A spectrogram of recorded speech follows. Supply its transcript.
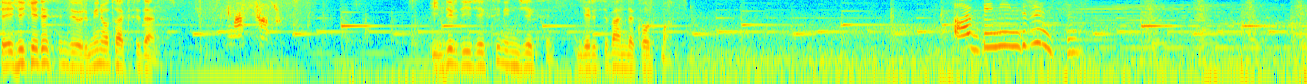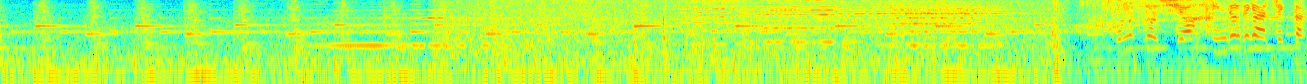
Tehlikedesin diyorum in o taksiden. Nasıl? İndir diyeceksin ineceksin. Gerisi bende korkma. Abi beni indirir misin? Bu nasıl iş ya? İndirdi gerçekten.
